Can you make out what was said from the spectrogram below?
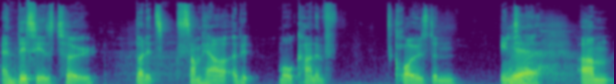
and this is too, but it's somehow a bit more kind of closed and intimate. Um,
